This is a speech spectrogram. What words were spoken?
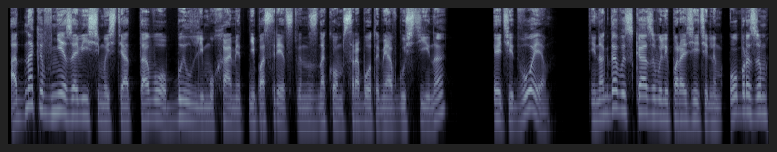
Однако, вне зависимости от того, был ли Мухаммед непосредственно знаком с работами Августина, эти двое иногда высказывали поразительным образом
